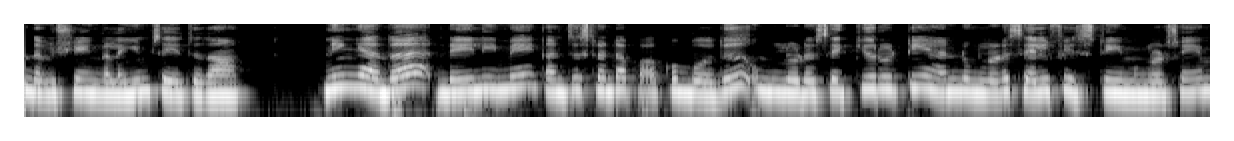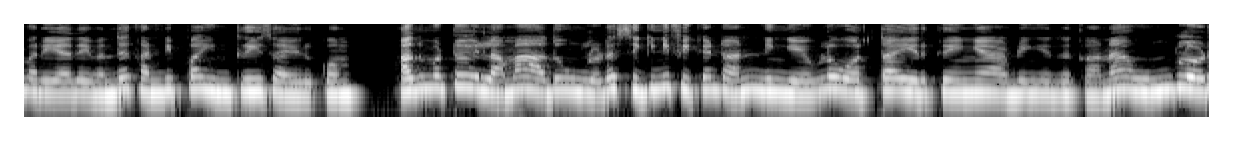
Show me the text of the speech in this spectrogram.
அந்த விஷயங்களையும் சேர்த்து தான் நீங்கள் அதை டெய்லியுமே கன்சிஸ்டண்ட்டாக பார்க்கும்போது உங்களோட செக்யூரிட்டி அண்ட் உங்களோட செல்ஃப் எஸ்டீம் உங்களோட சுயமரியாதை வந்து கண்டிப்பாக இன்க்ரீஸ் ஆகிருக்கும் அது மட்டும் இல்லாமல் அது உங்களோட சிக்னிஃபிகண்ட் அண்ட் நீங்கள் எவ்வளோ ஒர்த்தாக இருக்கிறீங்க அப்படிங்கிறதுக்கான உங்களோட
